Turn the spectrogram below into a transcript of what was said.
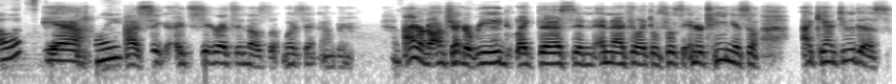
Oh, that's good. Yeah. Emily. Uh, cig- cigarettes in those. What is that number? I don't know. I'm trying to read like this, and and I feel like I'm supposed to entertain you, so I can't do this.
